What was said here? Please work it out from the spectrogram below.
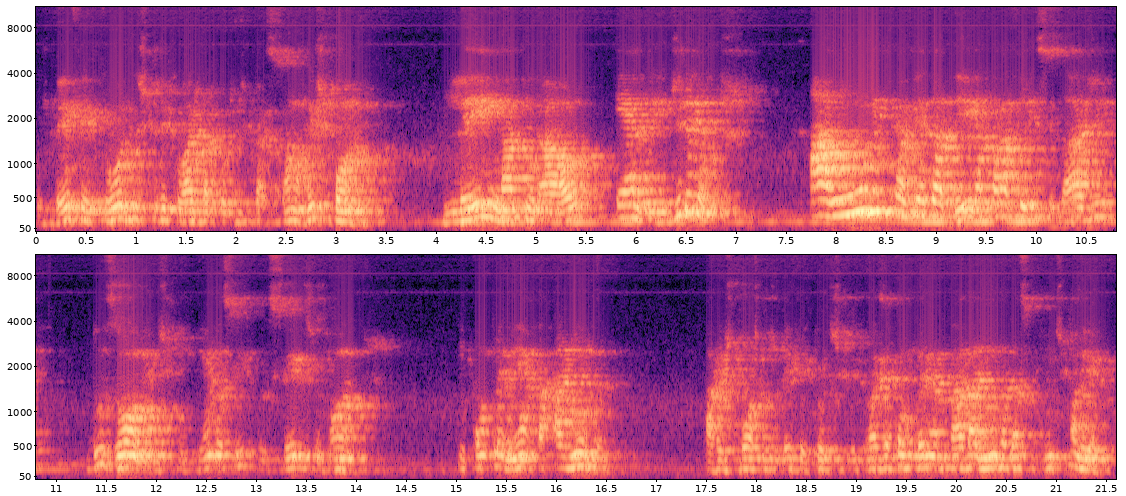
Os benfeitores espirituais da codificação respondem: lei natural é a lei de Deus. a única verdadeira para a felicidade dos homens, entenda-se dos seres humanos, e complementa ainda. A resposta dos benfeitores espirituais é complementada ainda da seguinte maneira:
